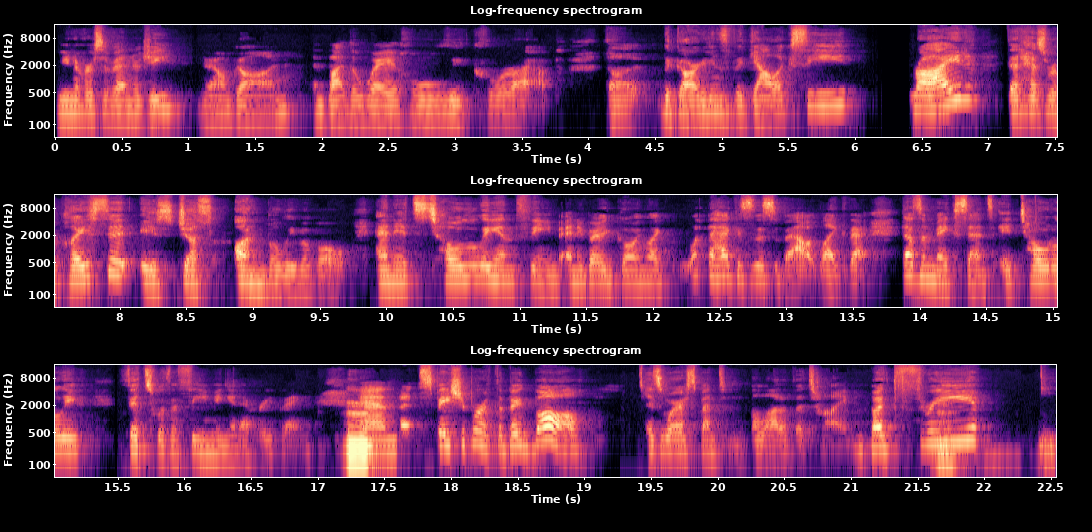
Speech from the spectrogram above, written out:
Universe of Energy, now gone. And by the way, holy crap, the, the Guardians of the Galaxy ride that has replaced it is just unbelievable. And it's totally in theme. Anybody going like, what the heck is this about? Like that doesn't make sense. It totally fits with the theming and everything. Mm. And that Spaceship Earth, the big ball, is where I spent a lot of the time. But three, mm.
